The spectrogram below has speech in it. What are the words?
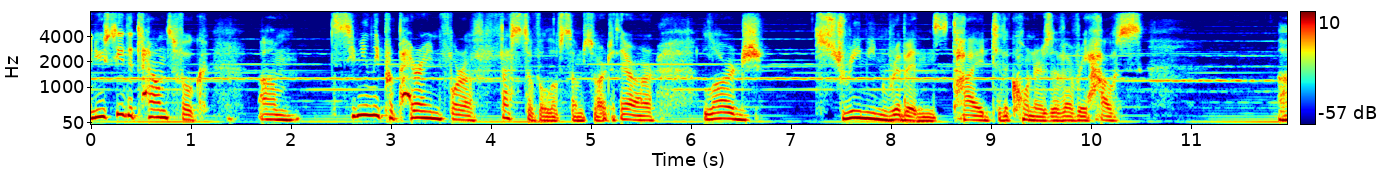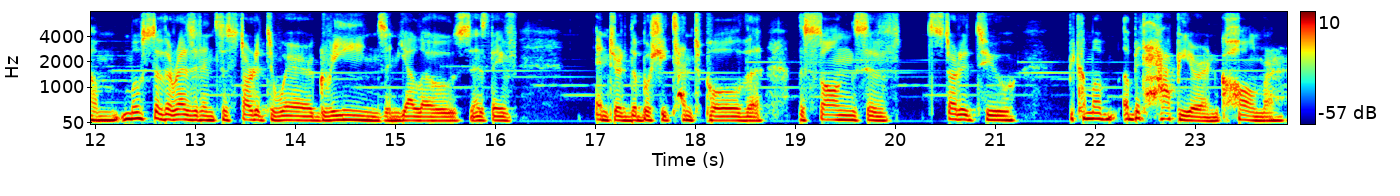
And you see the townsfolk um, seemingly preparing for a festival of some sort. There are large streaming ribbons tied to the corners of every house. Um, most of the residents have started to wear greens and yellows as they've entered the bushy tent pole. The, the songs have started to become a, a bit happier and calmer.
